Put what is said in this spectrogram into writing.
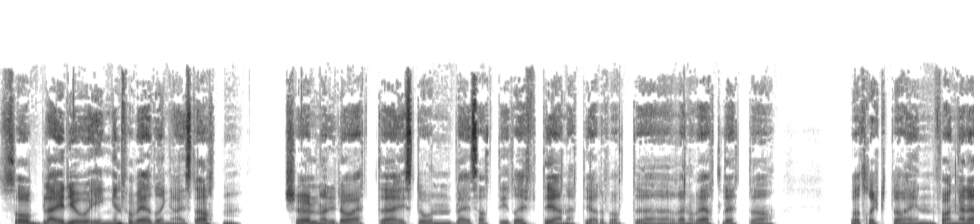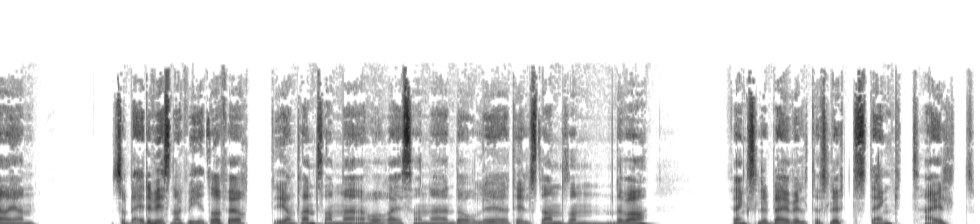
så ble det jo ingen forbedringer i starten, sjøl når de da etter en stund ble satt i drift igjen, etter de hadde fått uh, renovert litt og det var trygt å ha inn fanger der igjen, så ble det visstnok videreført i omtrent samme hårreisende dårlige tilstand som det var. Fengselet ble vel til slutt stengt helt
